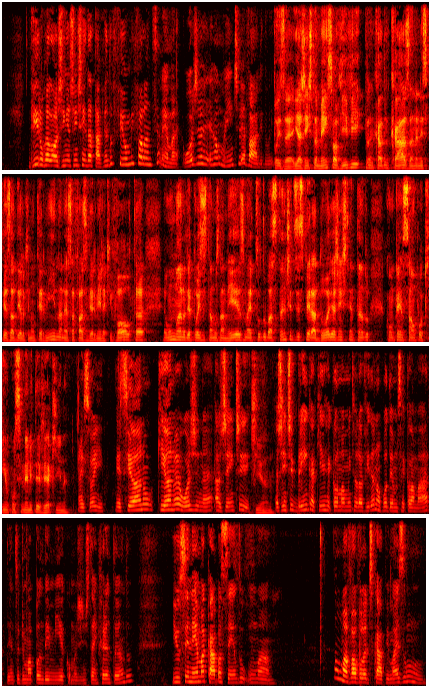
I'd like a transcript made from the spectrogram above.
vira o reloginho, a gente ainda tá vendo filme e falando de cinema. Hoje é, realmente é válido isso. Pois é, e a gente também só vive trancado em casa, né, nesse pesadelo que não termina, nessa fase vermelha que volta. Um ano depois estamos na mesma, é tudo bastante desesperador e a gente tentando compensar um pouquinho com cinema e TV aqui, né? É isso aí. Esse ano, que ano é hoje, né? A gente, que ano? a gente brinca aqui, reclama muito da vida, não podemos reclamar dentro de uma pandemia como a gente está enfrentando. E o cinema acaba sendo uma não uma válvula de escape, mas um,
